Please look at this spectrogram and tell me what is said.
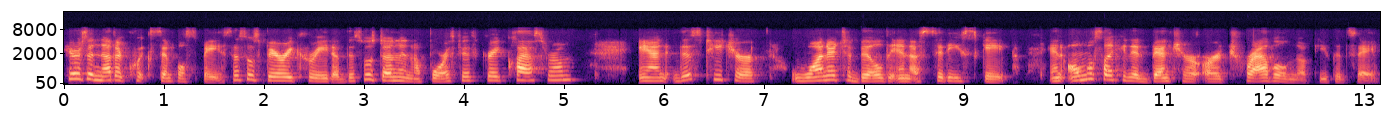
Here's another quick simple space. This was very creative. This was done in a fourth, fifth grade classroom. And this teacher wanted to build in a cityscape and almost like an adventure or a travel nook, you could say.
